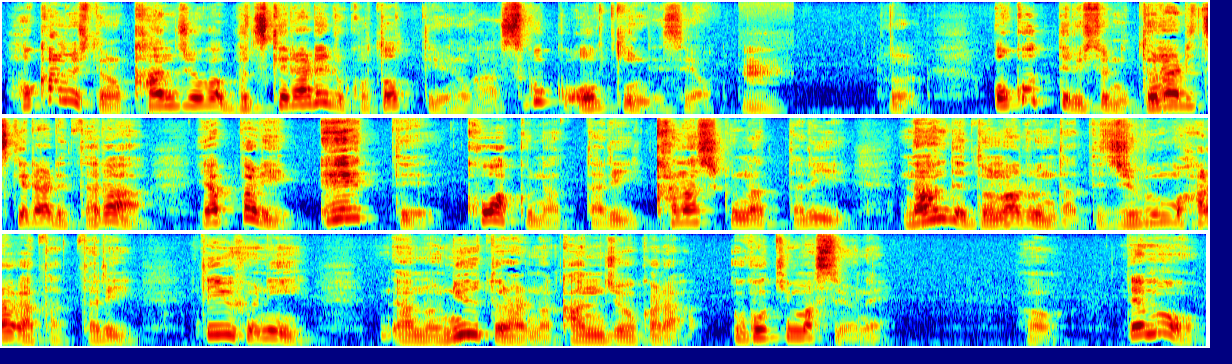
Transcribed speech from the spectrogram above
他の人の感情がぶつけられることっていうのがすごく大きいんですよ。うん。うん、怒ってる人に怒鳴りつけられたらやっぱり「えっ?」って怖くなったり悲しくなったりなんで怒鳴るんだって自分も腹が立ったりっていうふうにあのニュートラルな感情から動きますよね。うん、でも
